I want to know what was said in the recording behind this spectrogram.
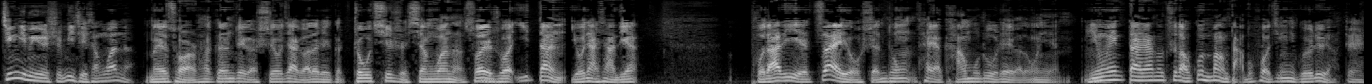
经济命运是密切相关的。没错，它跟这个石油价格的这个周期是相关的。所以说，一旦油价下跌，普大帝再有神通，他也扛不住这个东西，因为大家都知道棍棒打不破经济规律啊。对，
